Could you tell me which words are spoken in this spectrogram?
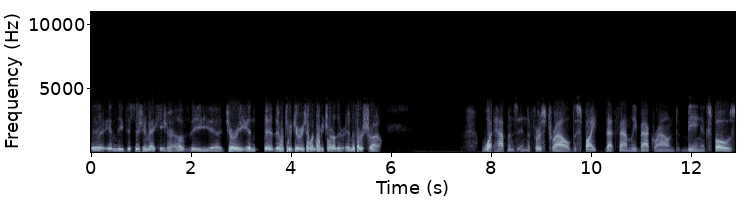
in the decision making sure. of the uh, jury. And there were two juries, one for each brother, in the first trial. what happens in the first trial, despite that family background being exposed,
